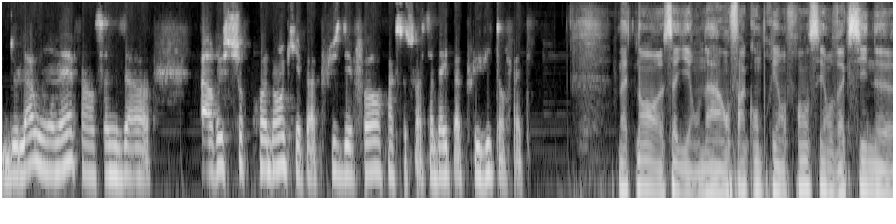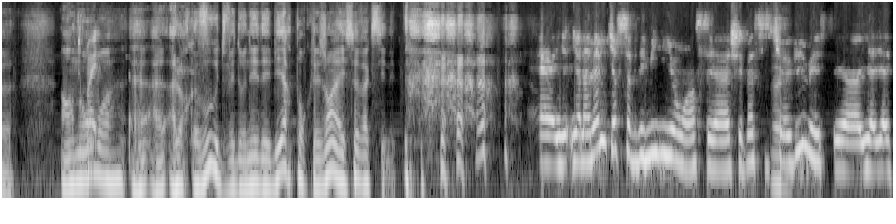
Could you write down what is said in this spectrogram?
de là où on est, enfin, ça nous a paru surprenant qu'il n'y ait pas plus d'efforts, enfin, que ce soit, ça n'aille pas plus vite, en fait. Maintenant, ça y est, on a enfin compris en France et on vaccine euh, en nombre, euh, alors que vous, vous devez donner des bières pour que les gens aillent se vacciner. Euh, Il y en a même qui reçoivent des millions. Hein. C'est, euh, je sais pas si tu Ouais. as vu, mais euh, il y, a, y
